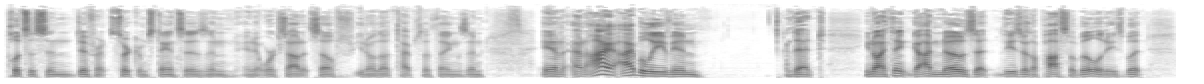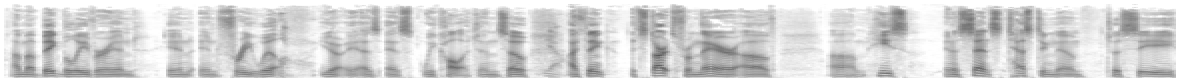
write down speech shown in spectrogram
puts us in different circumstances and and it works out itself. You know, that types of things and and and I I believe in that you know I think God knows that these are the possibilities, but I'm a big believer in in in free will, you know, as as we call it, and so Yeah. I think it starts from there. Of um, he's in a sense testing them to see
